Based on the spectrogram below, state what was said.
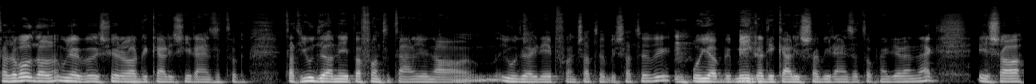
tehát a baloldalon újabb és radikális irányzatok. Tehát Judea népe front után jön a judeai népfront, stb. stb. Mm. Újabb, még radikalisabb irányzatok megjelennek, és, a,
